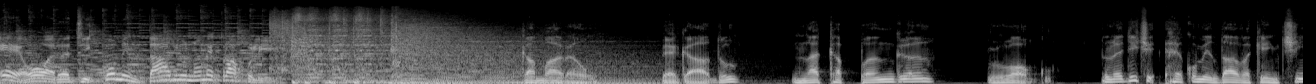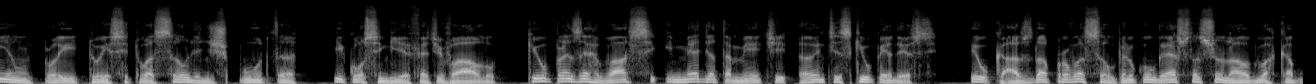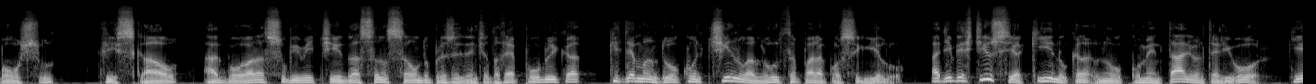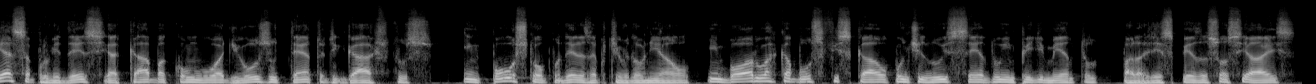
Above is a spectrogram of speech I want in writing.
É hora de comentário na metrópole. Camarão pegado na capanga logo. Dona Edith recomendava quem tinha um pleito em situação de disputa e conseguia efetivá-lo, que o preservasse imediatamente antes que o perdesse. É o caso da aprovação pelo Congresso Nacional do arcabouço fiscal agora submetido à sanção do presidente da República, que demandou contínua luta para consegui-lo. Advertiu-se aqui no, no, comentário anterior que essa providência acaba com o odioso teto de gastos imposto ao Poder Executivo da União, embora o arcabouço fiscal continue sendo um impedimento para as despesas sociais,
